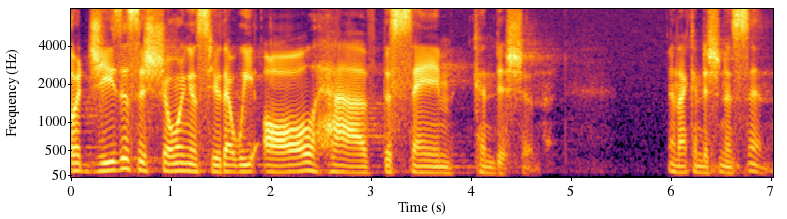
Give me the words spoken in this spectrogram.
But Jesus is showing us here that we all have the same condition. And that condition is sin.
